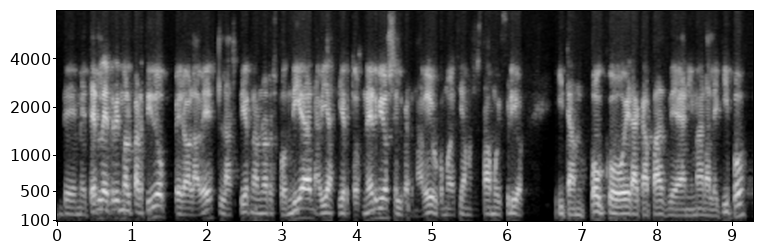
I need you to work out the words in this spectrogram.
de meterle ritmo al partido, pero a la vez las piernas no respondían, había ciertos nervios, el Bernabéu, como decíamos, estaba muy frío y tampoco era capaz de animar al equipo.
